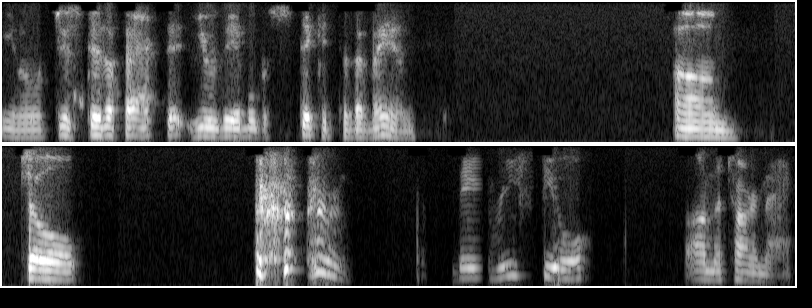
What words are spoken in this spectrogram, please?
You know, just to the fact that he was able to stick it to the man. Um, so they refuel on the tarmac.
